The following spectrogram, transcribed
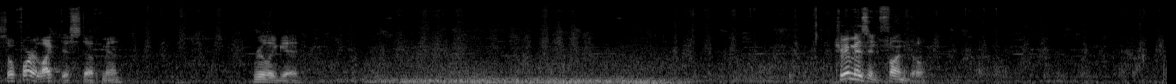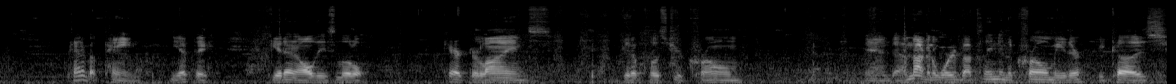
So far, I like this stuff, man. Really good. Trim isn't fun, though. Kind of a pain. You have to get in all these little character lines, get up close to your chrome. And uh, I'm not going to worry about cleaning the chrome either because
